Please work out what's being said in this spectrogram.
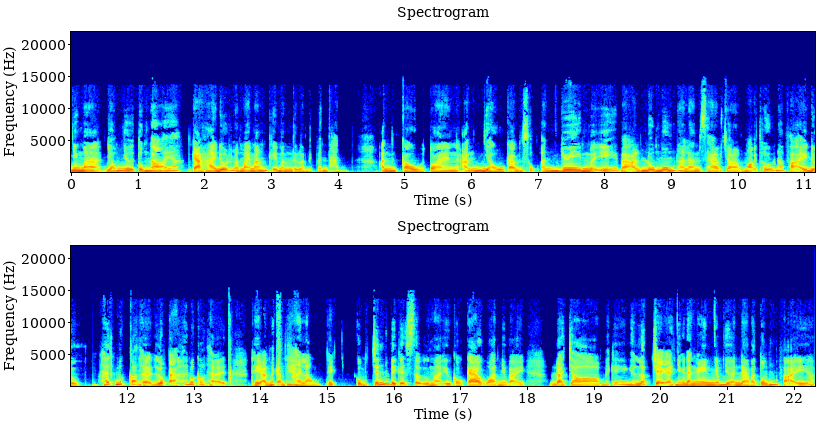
Nhưng mà giống như tuấn nói á, cả hai đứa rất là may mắn khi mình được làm việc với anh thành. Ảnh cầu toàn ảnh giàu cảm xúc ảnh duy mỹ và ảnh luôn muốn là làm sao cho mọi thứ nó phải được hết mức có thể lột tả hết mức có thể thì ảnh mới cảm thấy hài lòng. Thì cũng chính vì cái sự mà yêu cầu cao của anh như vậy đã cho mấy cái lớp trẻ những cái đàn em giống như anh Đào và Tuấn phải à,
